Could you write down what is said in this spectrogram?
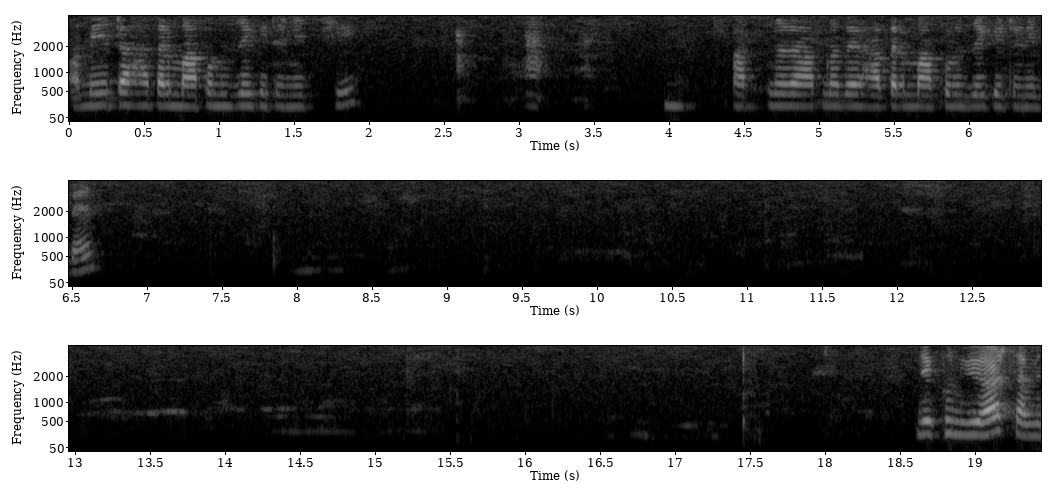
আমি এটা হাতার মাপ অনুযায়ী কেটে নিচ্ছি। আপনারা আপনাদের হাতের মাপ অনুযায়ী কেটে নেবেন। দেখুন ভিউয়ার্স আমি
